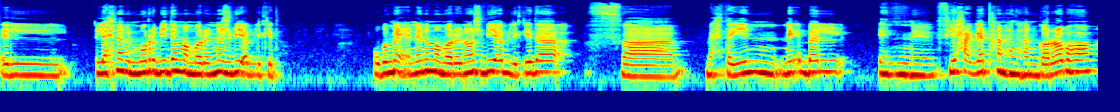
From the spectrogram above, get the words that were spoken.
اللي إحنا بنمر بيه ده ما مرناش بيه قبل كده. وبما إننا ما مرناش بيه قبل كده فمحتاجين نقبل إن في حاجات هنجربها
